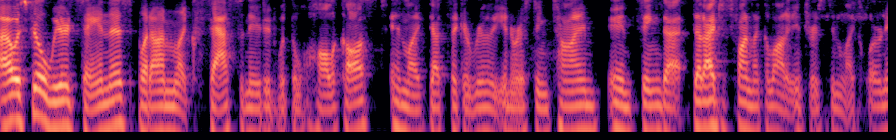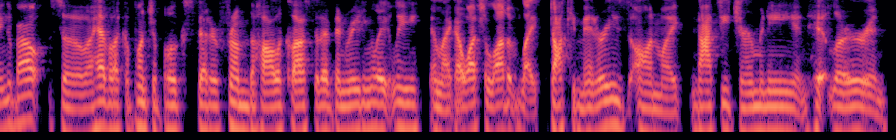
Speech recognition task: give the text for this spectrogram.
I always feel weird saying this, but I'm like fascinated with the Holocaust and like that's like a really interesting time and thing that that I just find like a lot of interest in like learning about. So I have like a bunch of books that are from the Holocaust that I've been reading lately and like I watch a lot of like documentaries on like Nazi Germany and Hitler and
